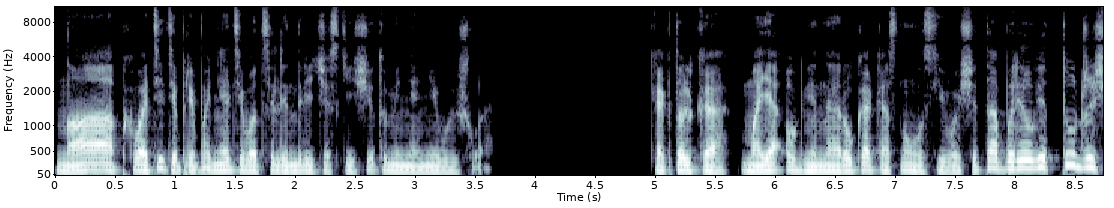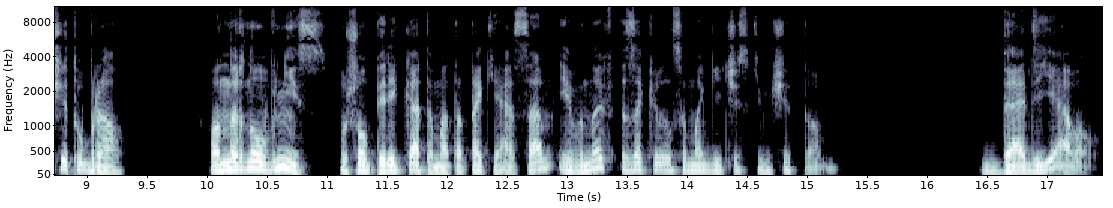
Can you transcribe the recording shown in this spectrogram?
но обхватить и приподнять его цилиндрический щит у меня не вышло. Как только моя огненная рука коснулась его щита, Барилви тут же щит убрал. Он нырнул вниз, ушел перекатом от атаки Асан и вновь закрылся магическим щитом. «Да, дьявол!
